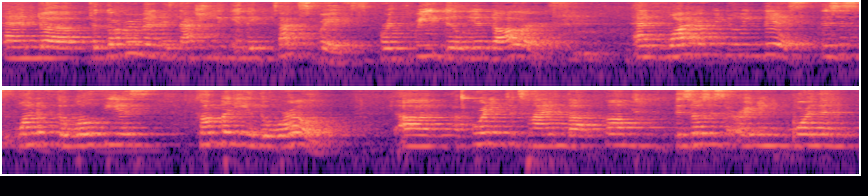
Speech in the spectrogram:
and uh, the government is actually giving tax breaks for $3 billion. And why are we doing this? This is one of the wealthiest company in the world. Um, according to Time.com, Bezos is earning more than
